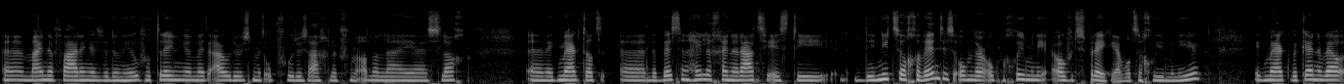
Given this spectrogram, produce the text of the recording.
Uh, mijn ervaring is, we doen heel veel trainingen met ouders, met opvoeders eigenlijk van allerlei uh, slag. Um, ik merk dat er best een hele generatie is die, die niet zo gewend is om daar op een goede manier over te spreken. Ja, wat is een goede manier? Ik merk, we kennen wel,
